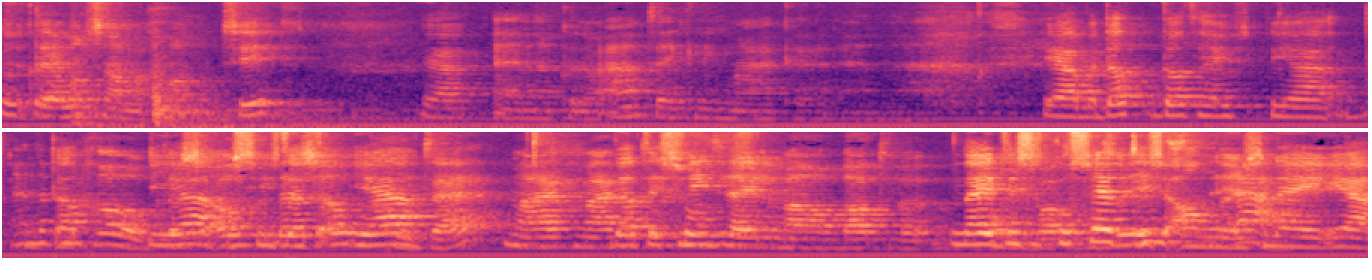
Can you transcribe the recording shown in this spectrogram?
Oké. Vertel ons nou maar gewoon hoe het zit. Ja. En dan kunnen we aantekening maken. En, eh, ja, maar dat, dat heeft... Ja, en dat, mag ook. Dat ja, is ook, precies, dat is ook ja. goed, hè? Maar, maar Dat dat is niet soms- helemaal wat we... Nee, het, is, het concept is anders. Ja. Nee, ja,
